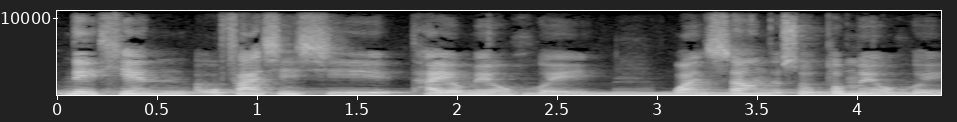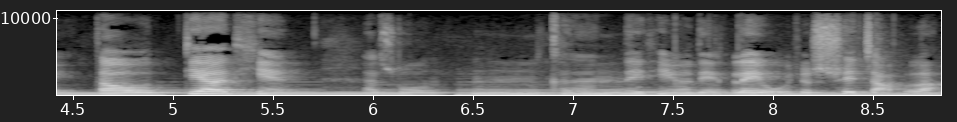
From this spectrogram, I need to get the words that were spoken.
那天我发信息，他有没有回？晚上的时候都没有回。到第二天，他说：“嗯，可能那天有点累，我就睡着了。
